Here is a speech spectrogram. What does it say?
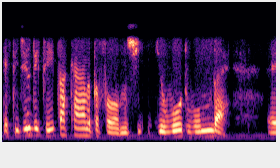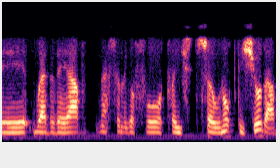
if they do repeat that kind of performance, you, you would wonder uh, whether they have necessarily got fourth place sewn up. They should have.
